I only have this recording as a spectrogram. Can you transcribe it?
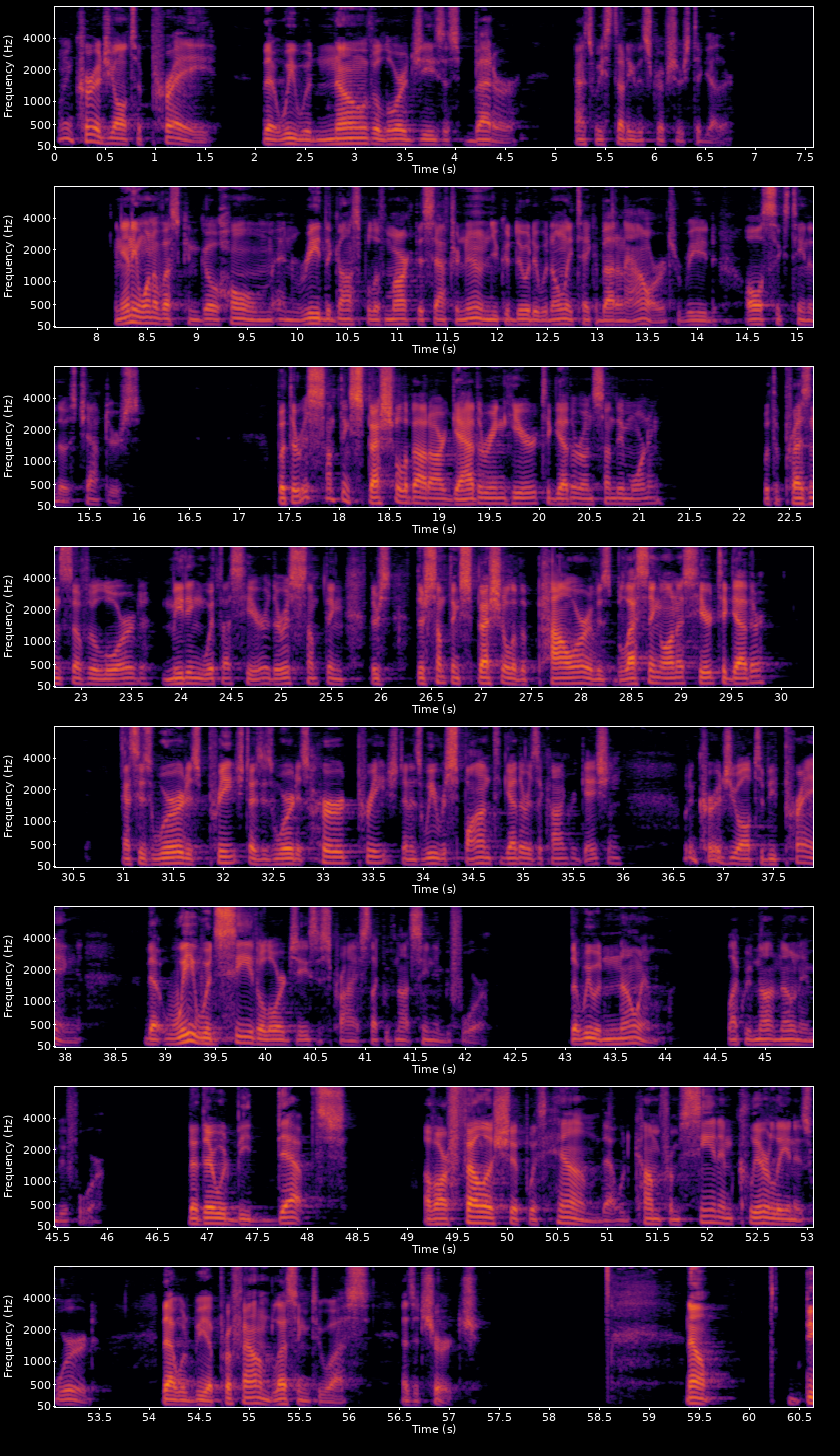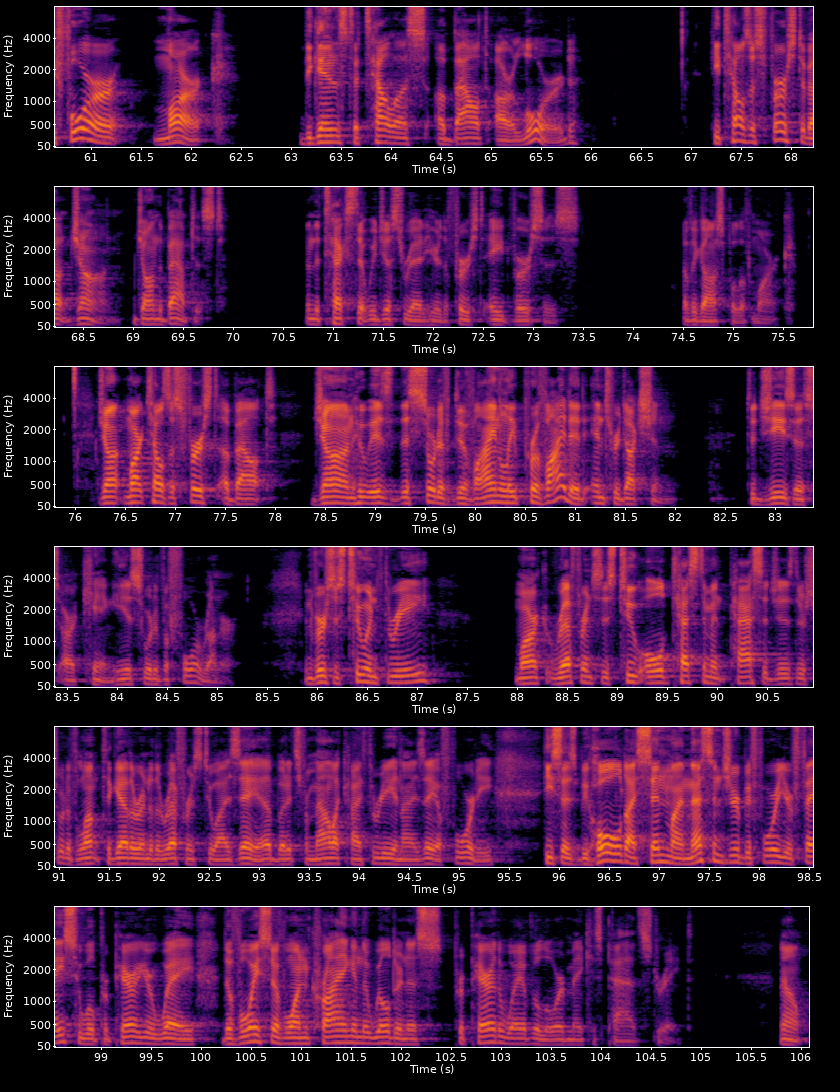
I want to encourage you all to pray that we would know the Lord Jesus better as we study the scriptures together. And any one of us can go home and read the Gospel of Mark this afternoon. You could do it, it would only take about an hour to read all 16 of those chapters. But there is something special about our gathering here together on Sunday morning with the presence of the Lord meeting with us here. There is something, there's, there's something special of the power of His blessing on us here together. As His word is preached, as His word is heard preached, and as we respond together as a congregation, I would encourage you all to be praying that we would see the Lord Jesus Christ like we've not seen Him before, that we would know Him like we've not known Him before, that there would be depths of our fellowship with Him that would come from seeing Him clearly in His Word. That would be a profound blessing to us as a church. Now, before Mark begins to tell us about our Lord, he tells us first about John, John the Baptist, in the text that we just read here, the first eight verses of the Gospel of Mark. John, Mark tells us first about John, who is this sort of divinely provided introduction to Jesus, our King. He is sort of a forerunner. In verses 2 and 3, Mark references two Old Testament passages. They're sort of lumped together under the reference to Isaiah, but it's from Malachi 3 and Isaiah 40. He says, Behold, I send my messenger before your face who will prepare your way, the voice of one crying in the wilderness, Prepare the way of the Lord, make his paths straight. Now,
